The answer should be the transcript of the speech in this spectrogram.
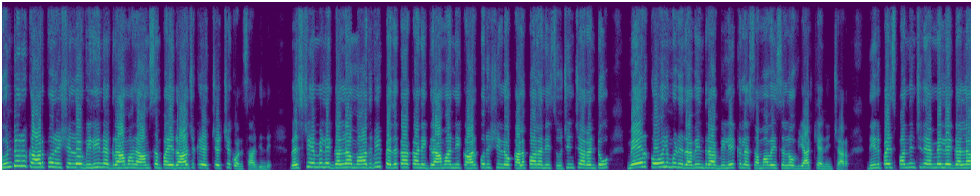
గుంటూరు కార్పొరేషన్లో విలీన గ్రామాల అంశంపై రాజకీయ చర్చ కొనసాగింది. వెస్ట్ ఎమ్మెల్యే గల్లా మాధవి పెదకాకాని గ్రామాన్ని కార్పొరేషన్లో కలపాలని సూచించారంటూ మేయర్ కోవలమూడి రవీంద్ర విలేకరుల సమావేశంలో వ్యాఖ్యానించారు. దీనిపై స్పందించిన ఎమ్మెల్యే గల్లా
